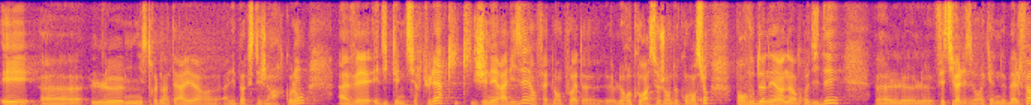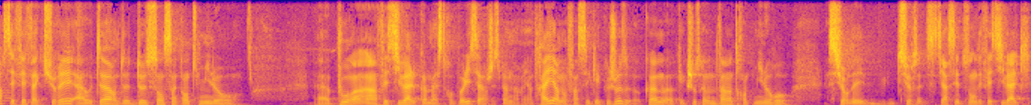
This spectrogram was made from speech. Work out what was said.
Et euh, le ministre de l'Intérieur, euh, à l'époque c'était Gérard Collomb, avait édicté une circulaire qui, généralisait en fait l'emploi le recours à ce genre de convention. Pour vous donner un ordre d'idée, euh, le, Festival des Orecaines de Belfort s'est fait facturer à hauteur de 250 000 euros. Euh, pour un festival comme Astropolis, alors j'espère ne rien trahir, mais enfin c'est quelque chose comme quelque chose comme 20 30 000 euros. sur des, c'est-à-dire ce sont des festivals qui,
